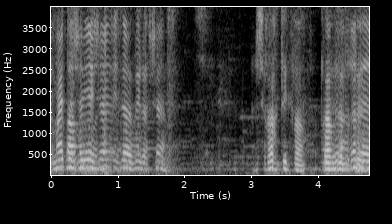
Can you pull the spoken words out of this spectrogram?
אמרת שיש איזה עבד השם. שכחתי כבר. כמה זה נותן. אה,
